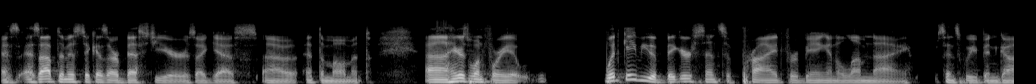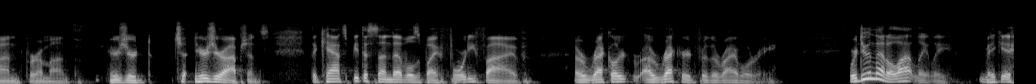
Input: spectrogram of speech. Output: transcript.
as as optimistic as our best years, I guess, uh, at the moment. Uh, here's one for you. What gave you a bigger sense of pride for being an alumni since we've been gone for a month? Here's your here's your options. The Cats beat the Sun Devils by 45, a record a record for the rivalry. We're doing that a lot lately, make it,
